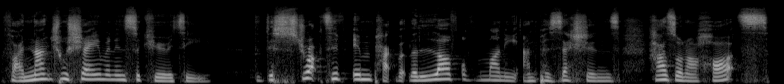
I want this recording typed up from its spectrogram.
financial shame and insecurity, the destructive impact that the love of money and possessions has on our hearts,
